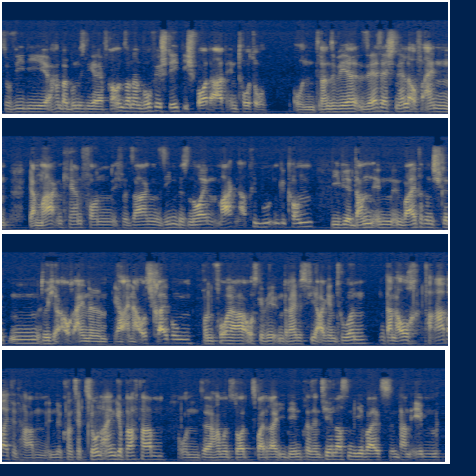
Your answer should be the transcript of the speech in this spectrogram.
sowie die Handball-Bundesliga der Frauen, sondern wofür steht die Sportart in Toto? Und dann sind wir sehr, sehr schnell auf einen ja, Markenkern von, ich würde sagen, sieben bis neun Markenattributen gekommen, die wir dann in, in weiteren Schritten durch auch eine, ja, eine Ausschreibung von vorher ausgewählten drei bis vier Agenturen dann auch verarbeitet haben, in eine Konzeption eingebracht haben und äh, haben uns dort zwei, drei Ideen präsentieren lassen jeweils, sind dann eben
